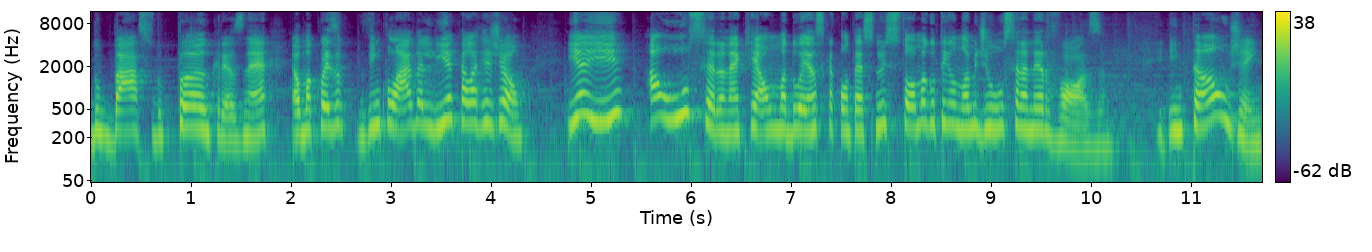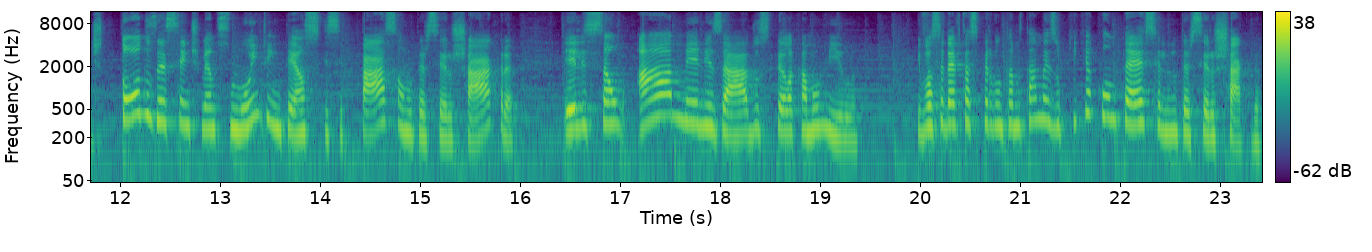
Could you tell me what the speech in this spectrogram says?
do baço, do pâncreas, né? É uma coisa vinculada ali àquela região. E aí, a úlcera, né, que é uma doença que acontece no estômago, tem o nome de úlcera nervosa. Então, gente, todos esses sentimentos muito intensos que se passam no terceiro chakra, eles são amenizados pela camomila. E você deve estar se perguntando, tá, mas o que, que acontece ali no terceiro chakra?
